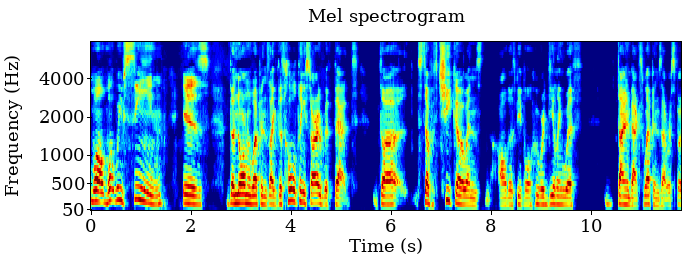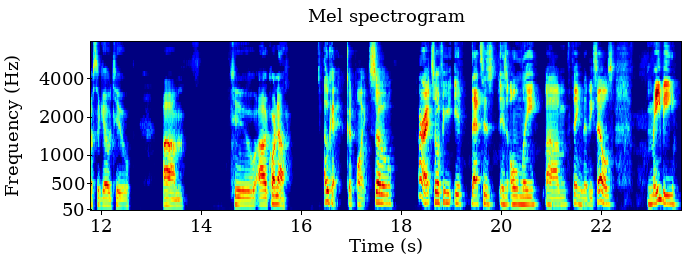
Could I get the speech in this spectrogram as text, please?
Well, what we've seen is the normal weapons. Like this whole thing started with that the stuff with Chico and all those people who were dealing with Diamondback's weapons that were supposed to go to, um, to uh, Cornell. Okay, good point. So, all right. So if he if that's his his only um thing that he sells, maybe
